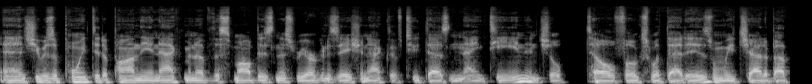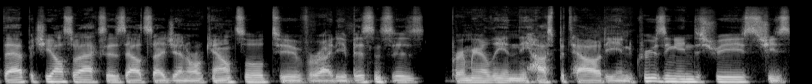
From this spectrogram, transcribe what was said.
And she was appointed upon the enactment of the Small Business Reorganization Act of 2019. And she'll tell folks what that is when we chat about that. But she also acts as outside general counsel to a variety of businesses primarily in the hospitality and cruising industries. She's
